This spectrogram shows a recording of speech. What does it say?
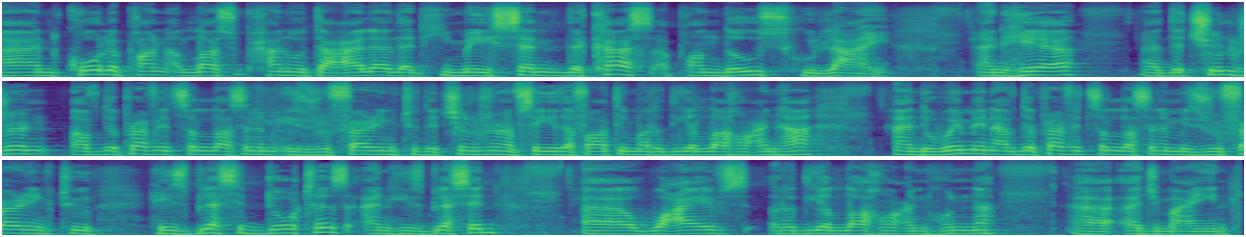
and call upon Allah subhanahu wa ta'ala that He may send the curse upon those who lie. And here uh, the children of the Prophet ﷺ is referring to the children of Sayyida Fatima radiallahu anha, and the women of the Prophet ﷺ is referring to his blessed daughters and his blessed uh, wives radiallahu anhunna uh, ajma'in.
